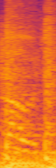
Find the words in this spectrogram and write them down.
that.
